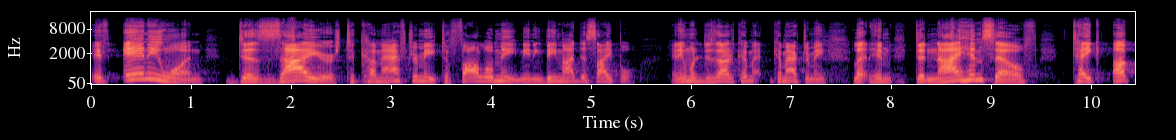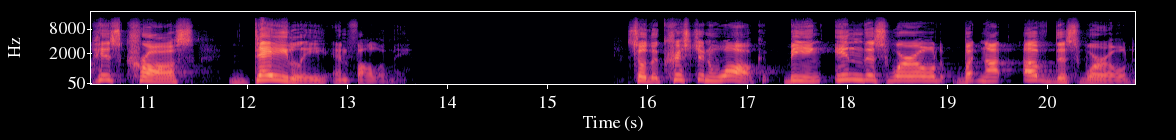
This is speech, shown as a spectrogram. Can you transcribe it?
If anyone desires to come after me, to follow me, meaning be my disciple, anyone who desires to come, come after me, let him deny himself, take up his cross daily, and follow me. So the Christian walk, being in this world but not of this world,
